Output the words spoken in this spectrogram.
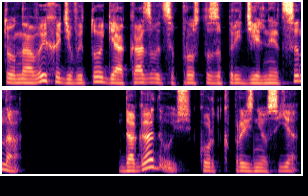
то на выходе в итоге оказывается просто запредельная цена. «Догадываюсь», — коротко произнес я.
